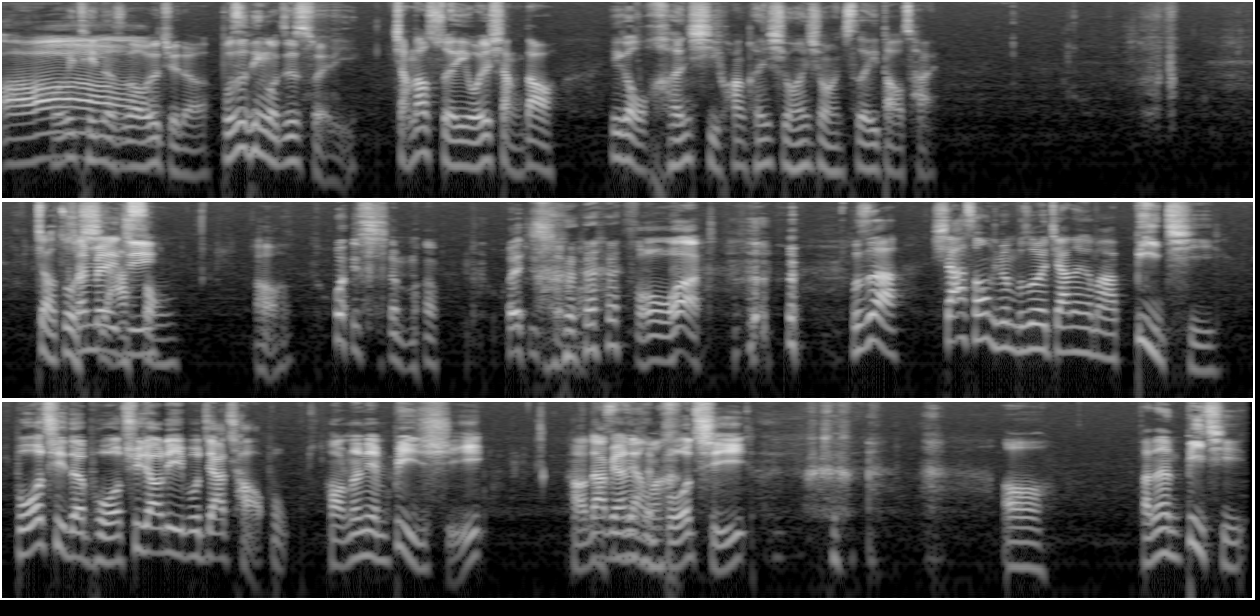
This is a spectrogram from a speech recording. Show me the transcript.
哦我一听的时候我就觉得不是苹果就是水梨。讲到水梨，我就想到一个我很喜欢、很喜欢、很喜欢吃的一道菜，叫做虾松。哦，为什么？为什么？For what？不是啊，虾松里面不是会加那个吗？碧琪。勃起的勃去掉力不加草部，好，那念碧琪。好，大家不要念成勃起。哦，反正碧琪，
